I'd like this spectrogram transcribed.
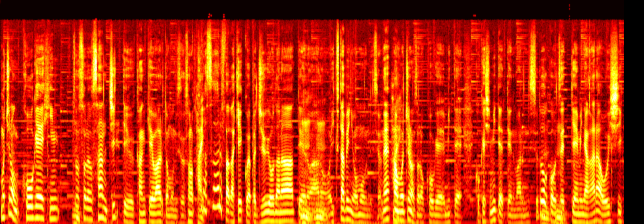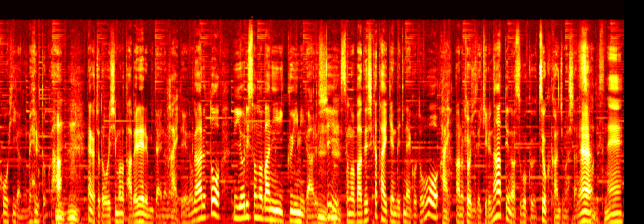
うもちろん工芸品うん。とそれを産地っていう関係はあると思うんですけどそのはい。プラスアルファが結構やっぱ重要だなっていうのは、うんうん。あの行くたびに思うんですよね、まあ、はいもちろんその工芸見てこけし見てっていうのもあるんですけど、うんうん。こう絶景見ながら美味しいコーヒーが飲めるとか、うんうん。なんかちょっと美味しいもの食べれるみたいなものはいっていうのがあると、よりその場に行く意味があるし、うんうん。その場でしか体験できないことをはい。あの享受できるなっていうのはすごく強く感じましたね。そう。ですね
